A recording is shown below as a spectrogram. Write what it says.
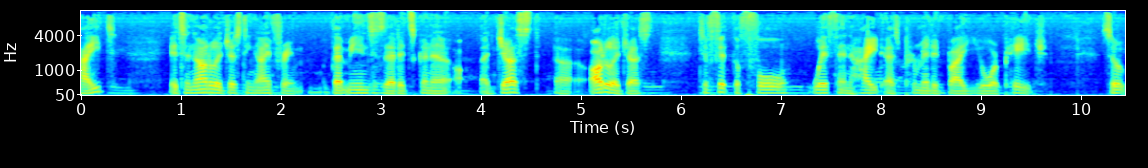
height it's an auto-adjusting iframe. What that means is that it's going to adjust, uh, auto-adjust to fit the full width and height as permitted by your page. So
